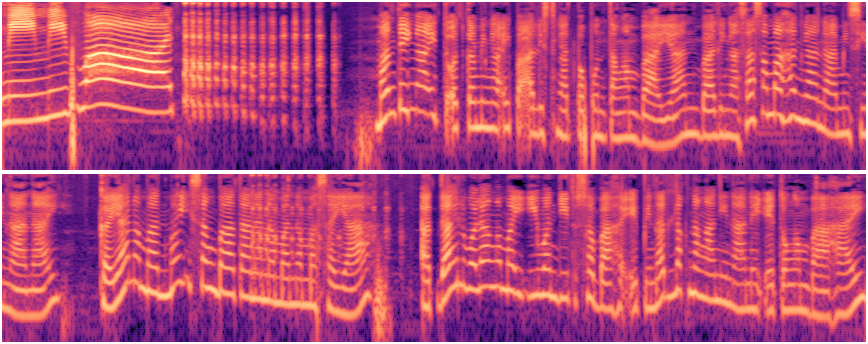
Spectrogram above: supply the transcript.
Mimi What? Monday nga ito at kami nga ipaalis nga at papuntang ang bayan. Bali nga sasamahan nga namin si nanay. Kaya naman may isang bata na naman na masaya. At dahil wala nga maiiwan dito sa bahay, e pinadlak na nga ni nanay itong ang bahay.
